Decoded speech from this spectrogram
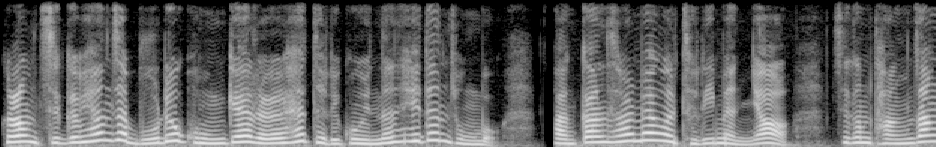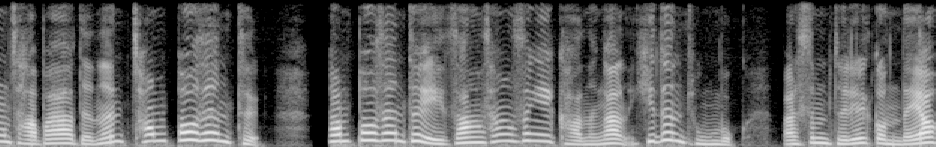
그럼 지금 현재 무료 공개를 해드리고 있는 히든 종목 잠깐 설명을 드리면요. 지금 당장 잡아야 되는 1000% 3% 이상 상승이 가능한 히든 종목 말씀드릴 건데요.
